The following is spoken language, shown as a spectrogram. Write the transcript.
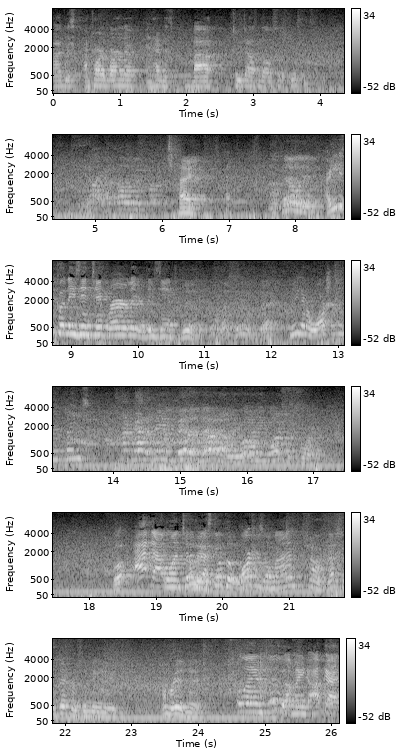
I just I'm tired of burning up and having to buy two thousand dollars set of pistons. Hey, I'm telling you. Are you just putting these in temporarily, or are these in for good? Oh, let's see what we got. You got a washer in them things? I got a damn billet belt on me. What I need washers for? Well, I got one too, I but I still put washers on mine. Shaun, that's the difference in me and you. I'm redneck. Well, I am too. I mean, I've got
